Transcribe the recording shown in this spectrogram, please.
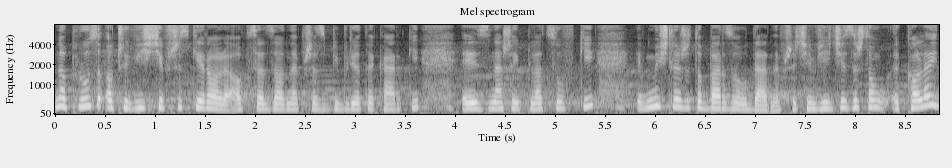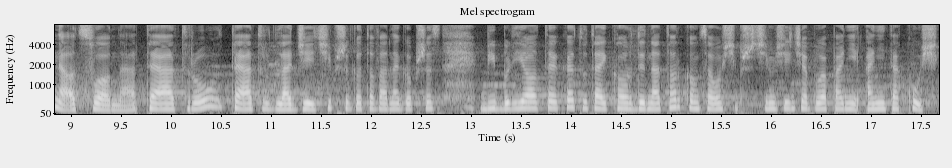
no plus oczywiście wszystkie role obsadzone przez bibliotekarki y, z naszej placówki. Myślę, że to bardzo udane przedsięwzięcie. Zresztą kolejna odsłona teatru, teatru dla dzieci przygotowanego przez bibliotekę. Tutaj koordynatorką całości przedsięwzięcia była pani Anita Kuś,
